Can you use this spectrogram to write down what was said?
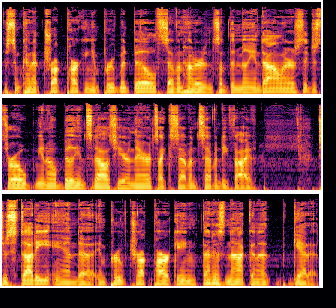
there's some kind of truck parking improvement bill, seven hundred and something million dollars. They just throw you know billions of dollars here and there. It's like seven seventy five to study and uh, improve truck parking, that is not going to get it.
